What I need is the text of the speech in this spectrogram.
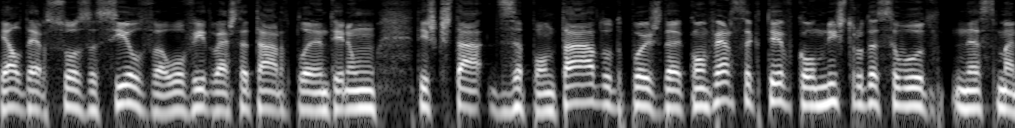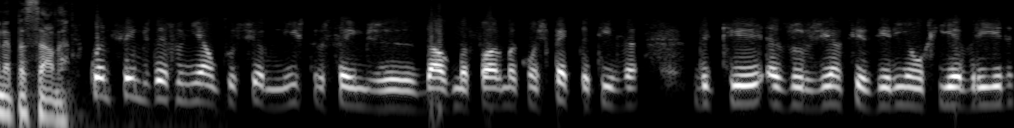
Helder Souza Silva, ouvido esta tarde pela Antena 1, diz que está desapontado depois da conversa que teve com o Ministro da Saúde na semana passada. Quando saímos da reunião com o Sr. Ministro, saímos eh, de alguma forma com a expectativa de que as urgências iriam reabrir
